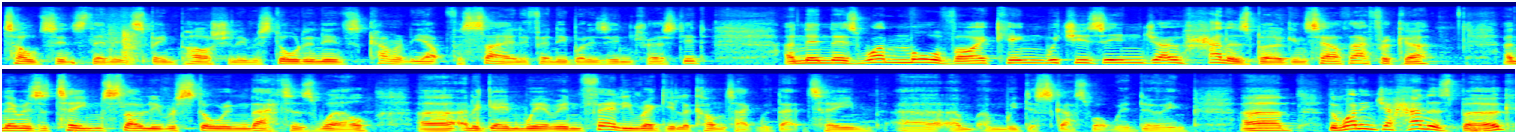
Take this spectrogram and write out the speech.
told since then it's been partially restored and it's currently up for sale if anybody's interested. And then there's one more Viking which is in Johannesburg in South Africa and there is a team slowly restoring that as well. Uh, and again, we're in fairly regular contact with that team uh, and, and, we discuss what we're doing. Um, the one in Johannesburg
